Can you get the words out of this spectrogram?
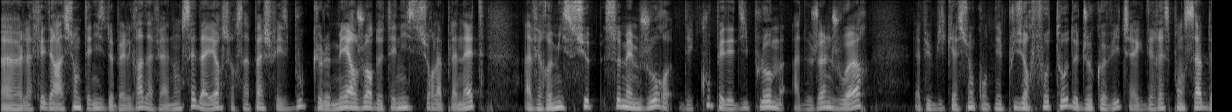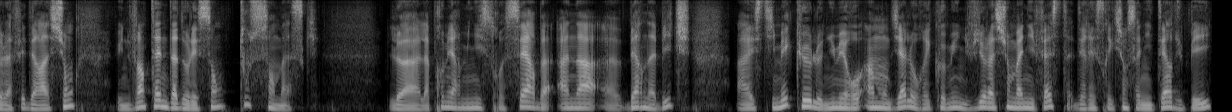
Euh, la fédération de tennis de Belgrade avait annoncé d'ailleurs sur sa page Facebook que le meilleur joueur de tennis sur la planète avait remis ce, même jour des coupes et des diplômes à de jeunes joueurs. La publication contenait plusieurs photos de Djokovic avec des responsables de la fédération, une vingtaine d'adolescents, tous sans masque. La, la, première ministre serbe Ana euh, Bernabic a estimé que le numéro 1 mondial aurait commis une violation manifeste des restrictions sanitaires du pays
